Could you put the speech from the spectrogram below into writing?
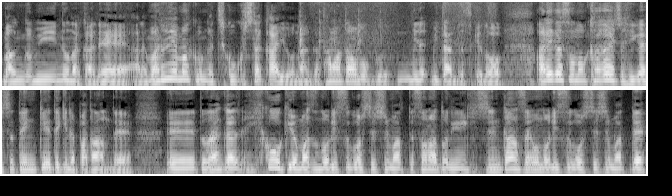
番組の中で、あれ、丸山くんが遅刻した回をなんかたまたま僕見たんですけど、あれがその加害者被害者典型的なパターンで、えっ、ー、となんか飛行機をまず乗り過ごしてしまって、その後に新幹線を乗り過ごしてしまって、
